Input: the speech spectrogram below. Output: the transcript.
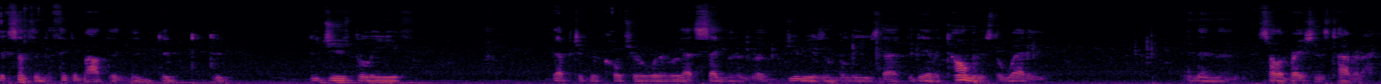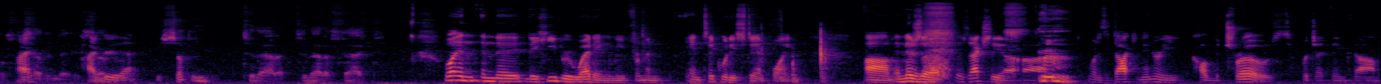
it's something to think about. That the, the, the, the Jews believe that particular culture, or whatever that segment of, of Judaism believes that the Day of Atonement is the wedding, and then the celebration is tabernacles for I- seven days. I agree with that. There's something to that to that effect. Well, in, in the the Hebrew wedding, I mean, from an antiquity standpoint, um, and there's a there's actually a, a what is a documentary called Betrothed, which I think um,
